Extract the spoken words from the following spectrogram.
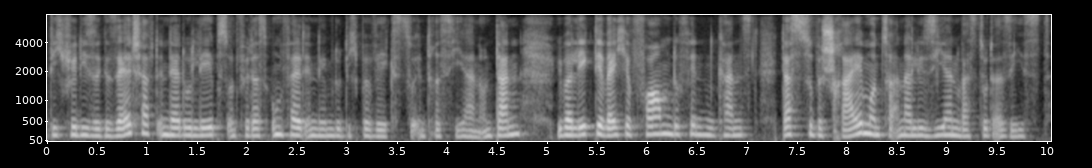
dich für diese Gesellschaft, in der du lebst und für das Umfeld, in dem du dich bewegst, zu interessieren. Und dann überleg dir, welche Formen du finden kannst, das zu beschreiben und zu analysieren, was du da siehst.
